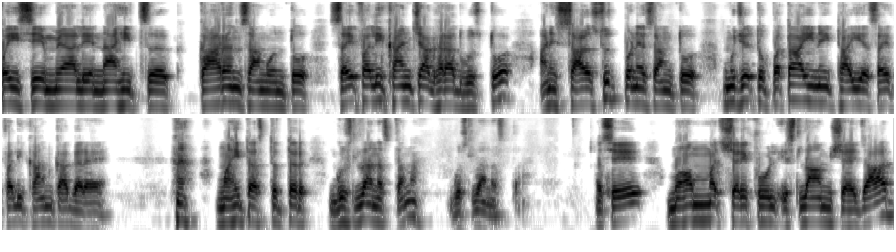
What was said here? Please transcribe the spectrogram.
पैसे मिळाले नाहीच कारण सांगून तो सैफ अली खानच्या घरात घुसतो आणि साळसूतपणे सांगतो मुझे तो पता ही नाही था ये सैफ अली खान का घर आहे माहीत माहीत असतं तर घुसला नसता ना घुसला नसता. असे मोहम्मद शरीफुल इस्लाम शहजाद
